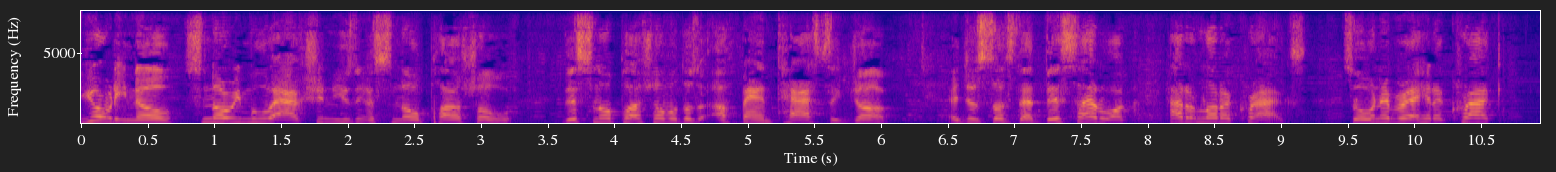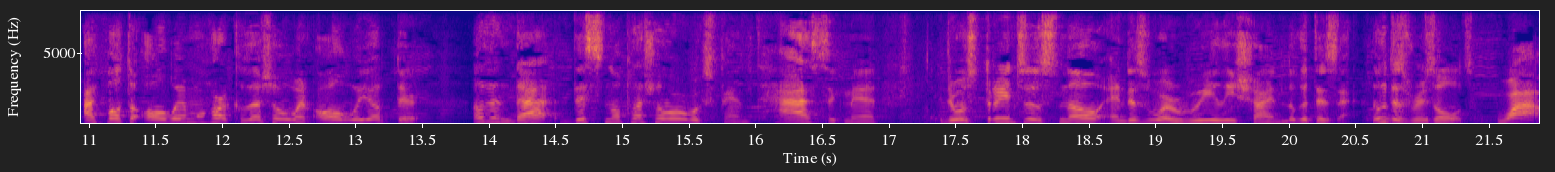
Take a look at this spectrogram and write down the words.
You already know, snow removal action using a snow plow shovel. This snow plow shovel does a fantastic job. It just sucks that this sidewalk had a lot of cracks. So whenever I hit a crack, I felt it all the way in my heart because that shovel went all the way up there. Other than that, this snow plow shovel works fantastic, man. There was three inches of snow and this is where it really shined. Look at this. Look at this result. Wow.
